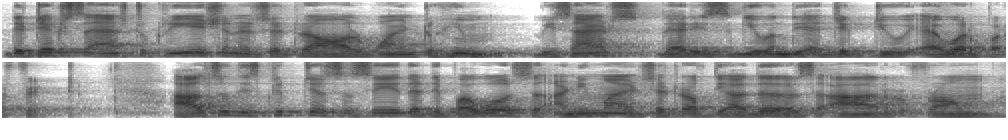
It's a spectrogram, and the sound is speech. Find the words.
The texts as to creation, etc., all point to him. Besides, there is given the adjective ever perfect. Also, the scriptures say that the powers, anima, etc., of the others are from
